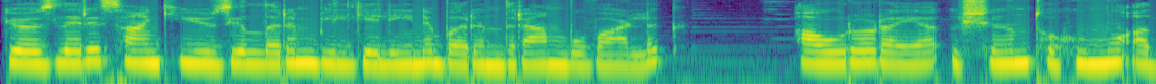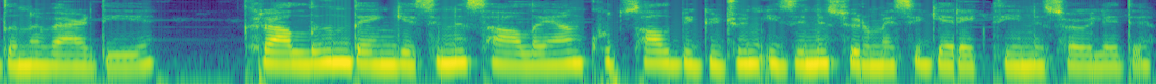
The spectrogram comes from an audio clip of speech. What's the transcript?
Gözleri sanki yüzyılların bilgeliğini barındıran bu varlık, Aurora'ya ışığın tohumu adını verdiği, krallığın dengesini sağlayan kutsal bir gücün izini sürmesi gerektiğini söyledi.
